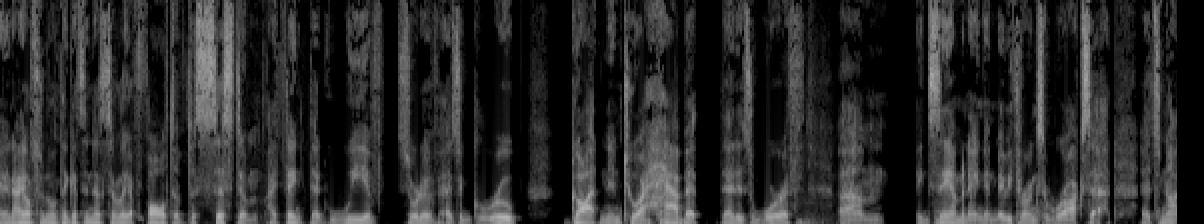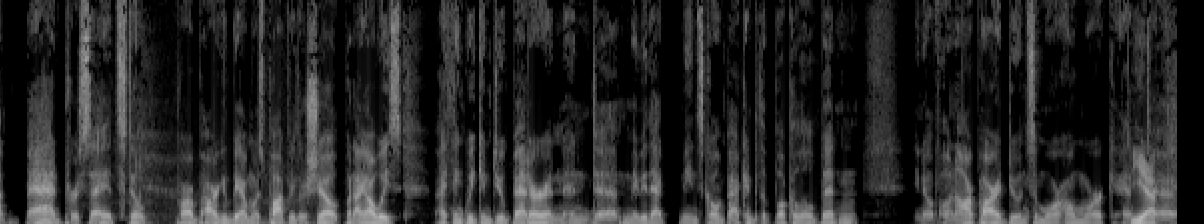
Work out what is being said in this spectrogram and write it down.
and I also don't think it's necessarily a fault of the system. I think that we have sort of as a group gotten into a habit that is worth um, examining and maybe throwing some rocks at. It's not bad per se. It's still arguably our most popular show, but I always I think we can do better, and and uh, maybe that means going back into the book a little bit and you know, on our part, doing some more homework. And, yeah, uh,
